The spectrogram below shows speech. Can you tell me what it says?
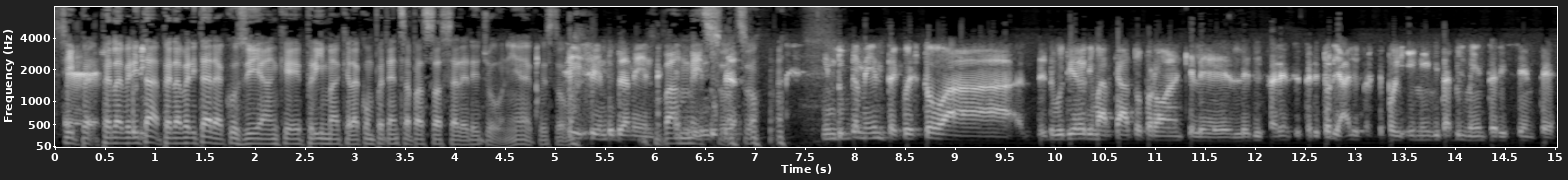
Sì, eh, per, per, la verità, per, la verità, era così anche prima che la competenza passasse alle regioni. Eh, questo sì, sì, indubbiamente. Va ammesso. Indubbiamente, indubbiamente questo ha, devo dire, rimarcato però anche le, le, differenze territoriali perché poi inevitabilmente risente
